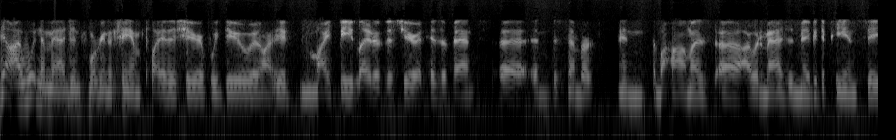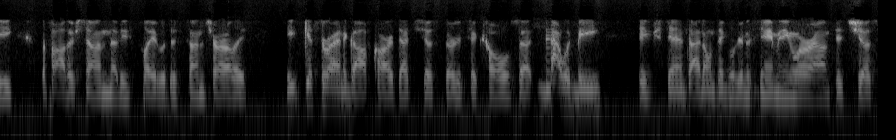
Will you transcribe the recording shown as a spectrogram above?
I, I wouldn't imagine we're going to see him play this year. If we do, uh, it might be later this year at his event uh, in December in the Bahamas. I would imagine maybe the PNC, the father son that he's played with his son Charlie. He gets to ride in a golf cart that's just 36 holes. That that would be the extent. I don't think we're going to see him anywhere else. It's just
